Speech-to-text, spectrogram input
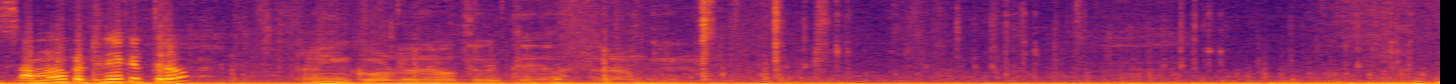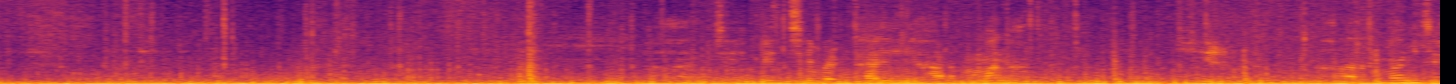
ਸਾਹਮਣੇ ਕੱਢਣੀ ਕਿੱਧਰੋਂ? ਅਸੀਂ ਕੋਲ ਨੇ ਉੱਥੇ ਕਿੱਥੇ ਕਰਾਂਗੇ ਹਾਂਜੀ ਪਿੱਛੇ ਬੈਠਾ ਜੀ ਹਰਮਨ ਹਰਮਨ ਜੀ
